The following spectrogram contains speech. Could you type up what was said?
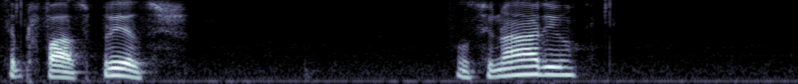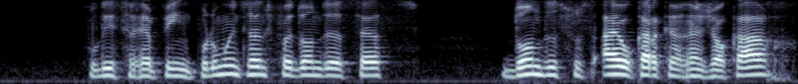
sempre fases. Presos. Funcionário. Polícia Rapinho. Por muitos anos foi dono de acesso. Dono de. Ah, é o cara que arranja o carro.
